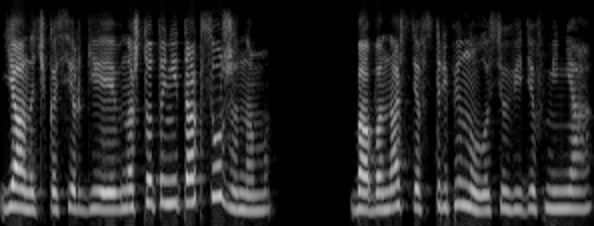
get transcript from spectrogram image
«Яночка Сергеевна, что-то не так с ужином?» Баба Настя встрепенулась, увидев меня.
